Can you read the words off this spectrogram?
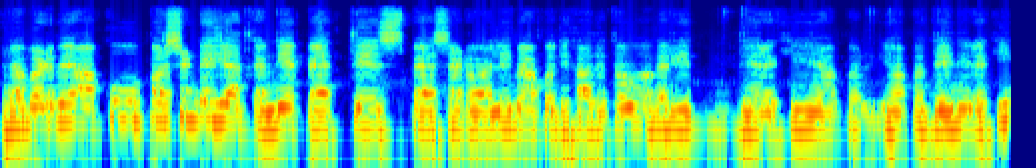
रबड़ में आपको वो परसेंटेज याद करनी है, पैंतीस, पैंसठ वाली, मैं आपको दिखा देता हूँ, अगर ये दे रखी है यहाँ पर यहाँ पर दे नहीं रखी।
